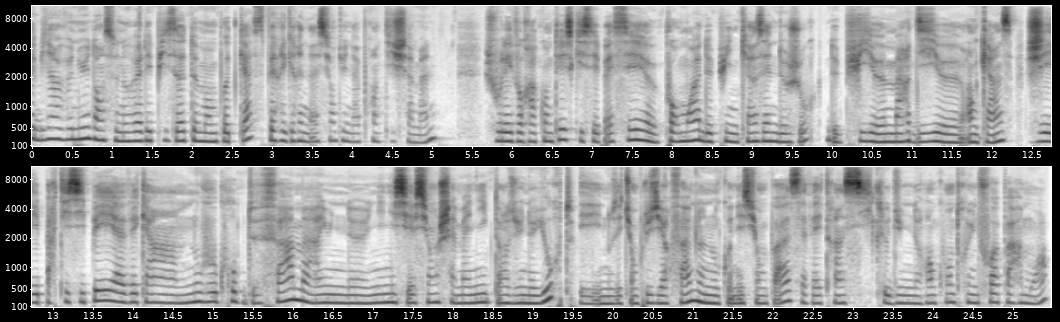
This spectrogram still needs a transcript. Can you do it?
Et bienvenue dans ce nouvel épisode de mon podcast Pérégrination d'une apprentie chamane. Je voulais vous raconter ce qui s'est passé euh, pour moi depuis une quinzaine de jours, depuis euh, mardi euh, en 15. J'ai participé avec un nouveau groupe de femmes à une, une, initiation chamanique dans une yourte et nous étions plusieurs femmes, nous ne nous connaissions pas. Ça va être un cycle d'une rencontre une fois par mois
